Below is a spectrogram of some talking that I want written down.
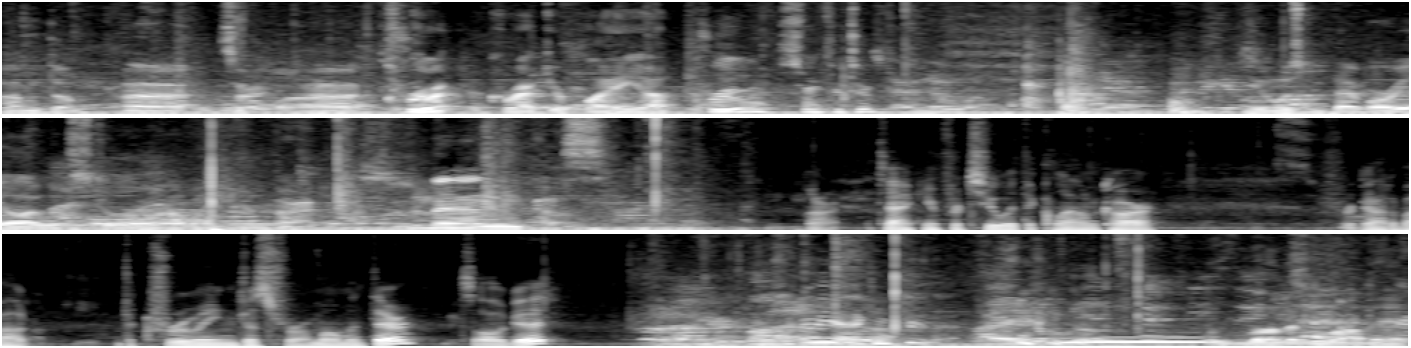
I'm dumb. Uh, sorry. Uh, crew. correct, correct your play, yeah? Crew, swing for two. Even with competitive REL, I would still allow it. Alright. Then pass. All right, attacking for two with the Clown car. Forgot about the crewing just for a moment there. It's all good. I oh yeah, I can crew that. Love it, love it.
